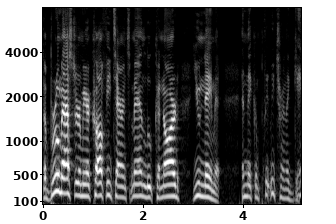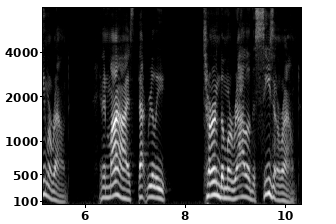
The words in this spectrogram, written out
The brewmaster Amir Coffey, Terance Mann, Luke Kennard, you name it. And they completely turn the game around. And in my eyes, that really turned the morale of the season around.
